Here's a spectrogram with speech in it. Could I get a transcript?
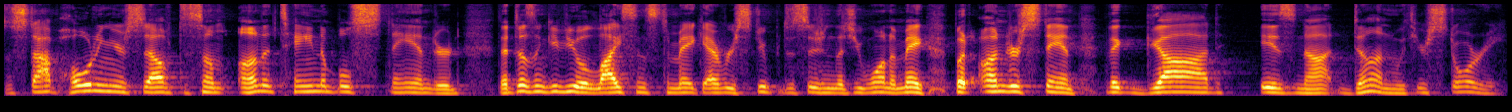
So stop holding yourself to some unattainable standard that doesn't give you a license to make every stupid decision that you want to make, but understand that God is not done with your story.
